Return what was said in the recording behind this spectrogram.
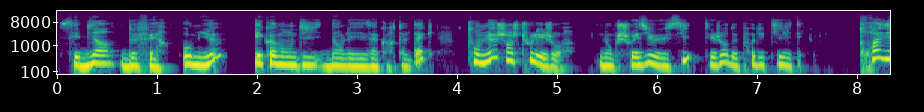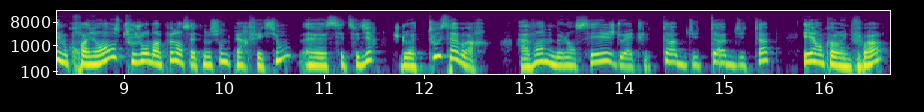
C'est bien de faire au mieux, et comme on dit dans les accords Toltec, ton mieux change tous les jours. Donc choisis aussi tes jours de productivité. Troisième croyance, toujours un peu dans cette notion de perfection, euh, c'est de se dire je dois tout savoir. Avant de me lancer, je dois être le top du top du top. Et encore une fois,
